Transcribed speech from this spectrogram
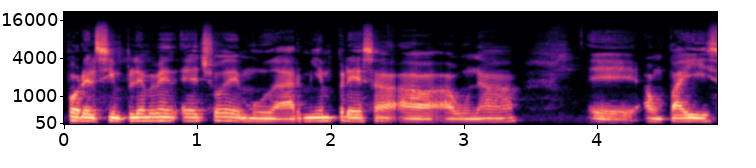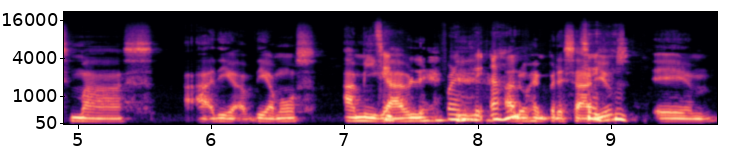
por el simple hecho de mudar mi empresa a, a una eh, a un país más, digamos, amigable a los empresarios, em,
